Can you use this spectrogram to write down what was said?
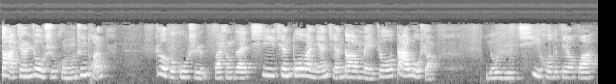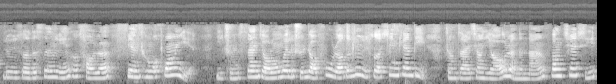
大战肉食恐龙军团。这个故事发生在七千多万年前的美洲大陆上。由于气候的变化，绿色的森林和草原变成了荒野。一群三角龙为了寻找富饶的绿色新天地，正在向遥远的南方迁徙。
